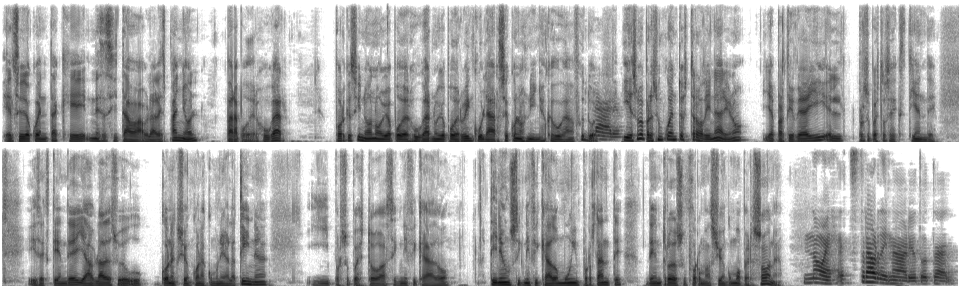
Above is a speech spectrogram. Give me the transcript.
Él se dio cuenta que necesitaba hablar español para poder jugar porque si no, no iba a poder jugar, no iba a poder vincularse con los niños que jugaban fútbol. Y eso me parece un cuento extraordinario, ¿no? Y a partir de ahí, él, por supuesto, se extiende. Y se extiende y habla de su conexión con la comunidad latina. Y, por supuesto, ha significado, tiene un significado muy importante dentro de su formación como persona. No, es extraordinario, total.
